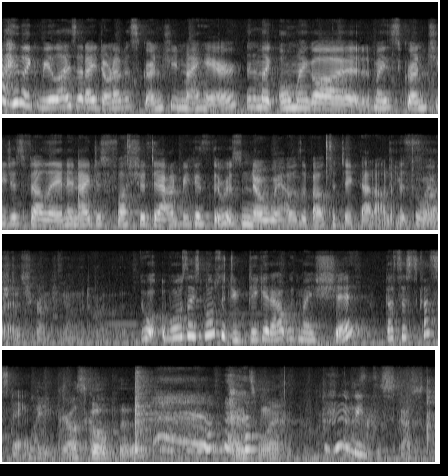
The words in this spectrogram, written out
I like realized that I don't have a scrunchie in my hair and I'm like oh my god my scrunchie just fell in and I just flushed it down because there was no way I was about to dig that out of You the flushed toilet a scrunchie down the toilet. what, what was I supposed to do dig it out with my shit that's disgusting Wait, girls go poo? Since when? we, That's disgusting.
